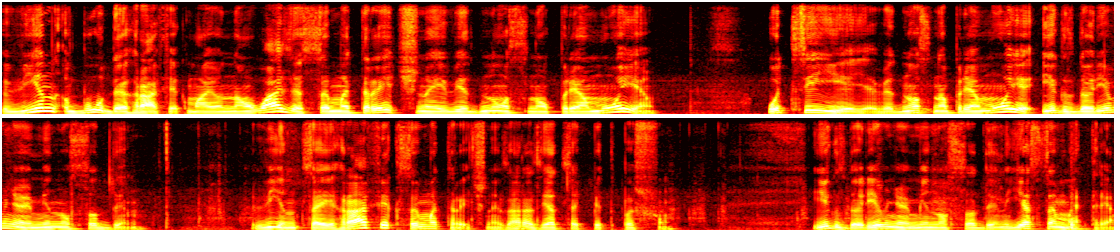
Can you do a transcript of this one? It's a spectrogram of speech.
він буде графік, маю на увазі, симетричний відносно прямої оцієї, відносно прямої х дорівнює мінус 1. Він, цей графік, симетричний. Зараз я це підпишу. Х дорівнює мінус 1. Є симетрія.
